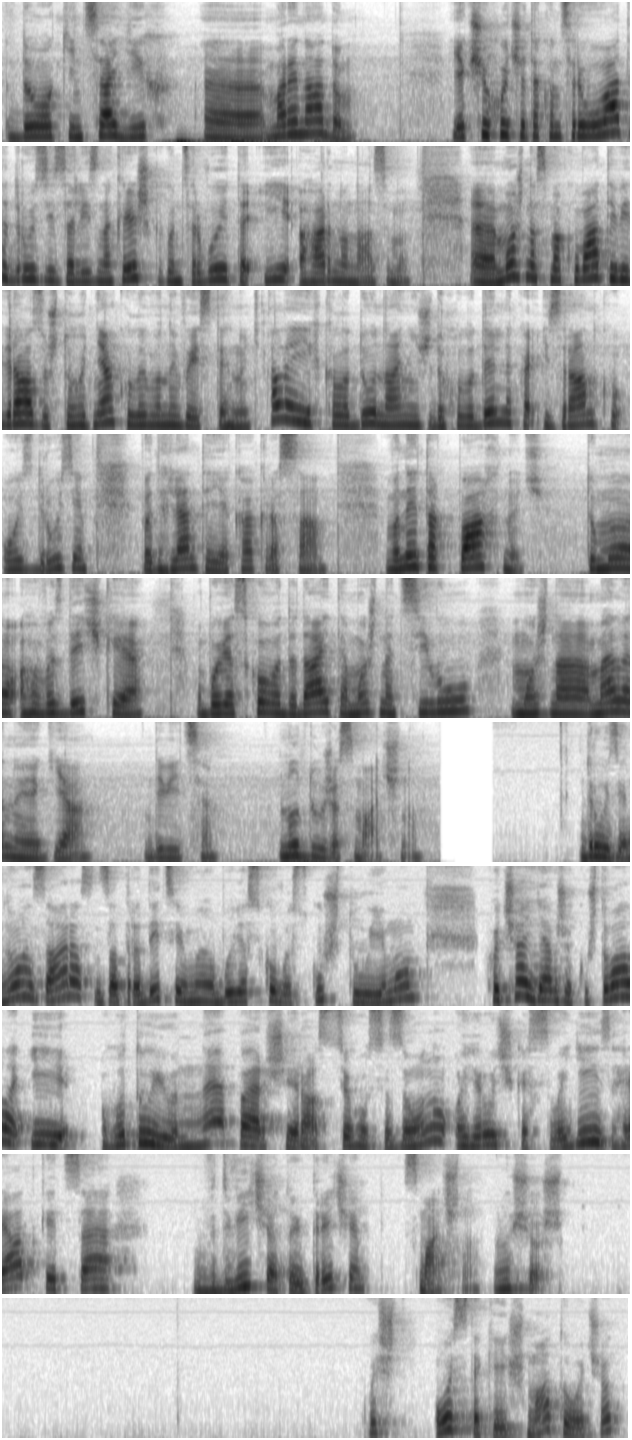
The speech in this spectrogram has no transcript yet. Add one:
до кінця їх е, маринадом. Якщо хочете консервувати, друзі, залізна кришка, консервуєте і гарно на зиму. Е, можна смакувати відразу ж того дня, коли вони вистигнуть, але я їх кладу на ніч до холодильника і зранку, ось, друзі, подгляньте, яка краса. Вони так пахнуть. Тому гвоздички обов'язково додайте, можна цілу, можна мелену, як я. Дивіться, ну дуже смачно. Друзі, ну а зараз за традицією ми обов'язково скуштуємо. Хоча я вже куштувала і готую не перший раз цього сезону огірочки свої з грядки це вдвічі, а то й втричі смачно. Ну що ж, ось, ось такий шматочок.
